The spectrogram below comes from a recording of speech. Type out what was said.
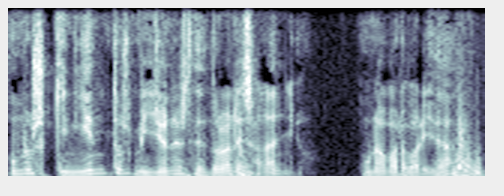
unos 500 millones de dólares al año, una barbaridad,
